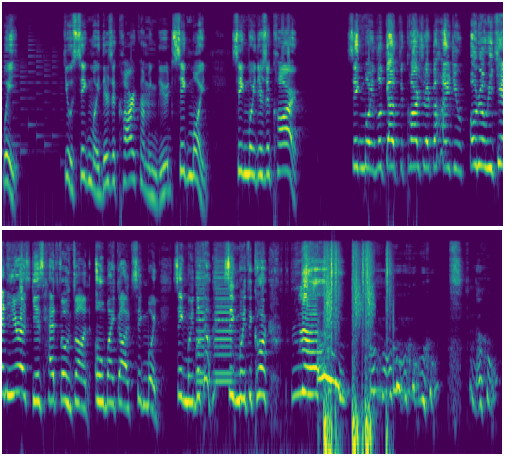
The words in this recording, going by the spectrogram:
Wait, yo Sigmoid, there's a car coming, dude. Sigmoid, Sigmoid, there's a car! Sigmoid, look out, the car's right behind you! Oh no, he can't hear us! He has headphones on! Oh my god, Sigmoid! Sigmoid, look out! Sigmoid, the car! No! no.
